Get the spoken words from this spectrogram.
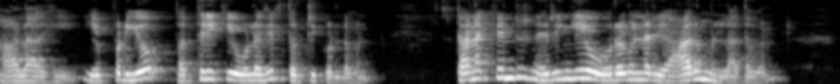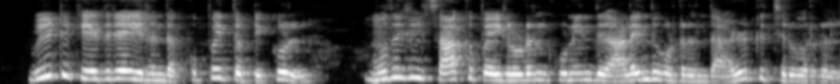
ஆளாகி எப்படியோ பத்திரிகை உலகில் தொற்றிக்கொண்டவன். தனக்கென்று நெருங்கிய உறவினர் யாரும் இல்லாதவன். வீட்டுக்கு எதிரே இருந்த குப்பை தொட்டிக்குள் முதுகில் சாக்கு பைகளுடன் குனிந்து அலைந்து கொண்டிருந்த அழுக்குச் சிறுவர்கள்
